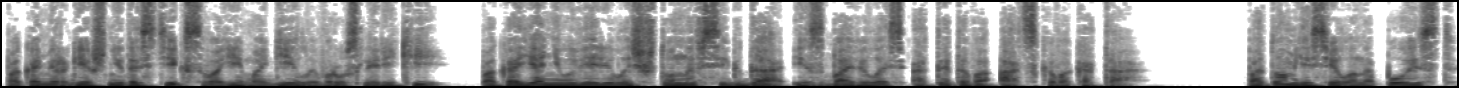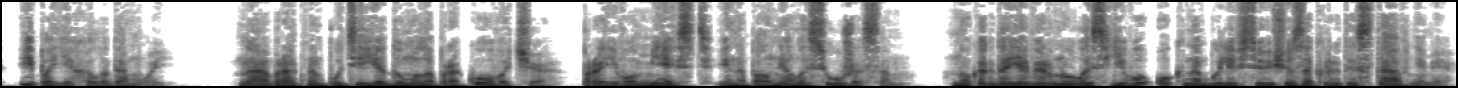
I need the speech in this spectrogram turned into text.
пока Мергеш не достиг своей могилы в русле реки, пока я не уверилась, что навсегда избавилась от этого адского кота. Потом я села на поезд и поехала домой. На обратном пути я думала про Ковача, про его месть и наполнялась ужасом. Но когда я вернулась, его окна были все еще закрыты ставнями.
